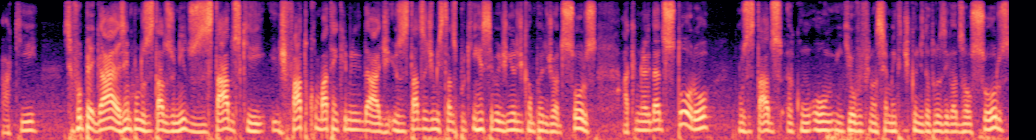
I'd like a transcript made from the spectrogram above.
aqui, se for pegar exemplo nos Estados Unidos, os estados que de fato combatem a criminalidade e os estados administrados por quem recebeu dinheiro de campanha de George Soros, a criminalidade estourou nos estados uh, com, ou, em que houve financiamento de candidaturas ligadas aos Soros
